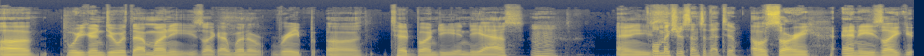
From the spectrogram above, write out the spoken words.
uh what are you gonna do with that money he's like i'm gonna rape uh ted bundy in the ass Mm-hmm. and he's We'll make sure to censor that too. oh sorry and he's like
